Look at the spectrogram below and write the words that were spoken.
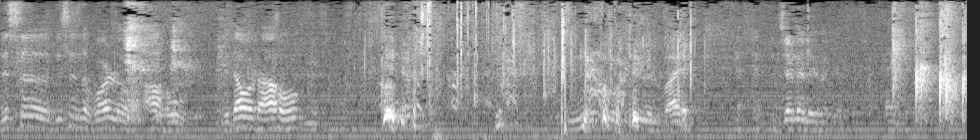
this uh, this is the world of ah oh. Without ah oh, nobody will buy. Generally, thank you.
